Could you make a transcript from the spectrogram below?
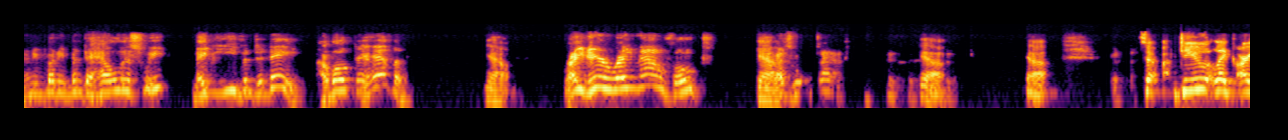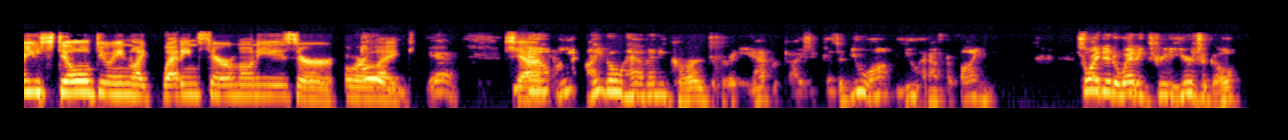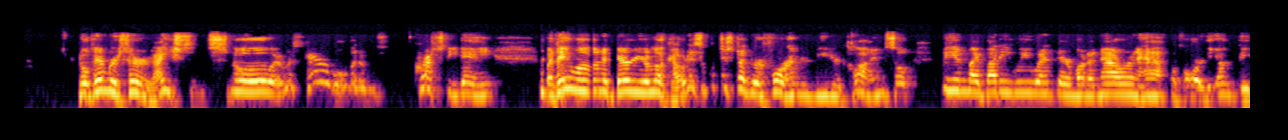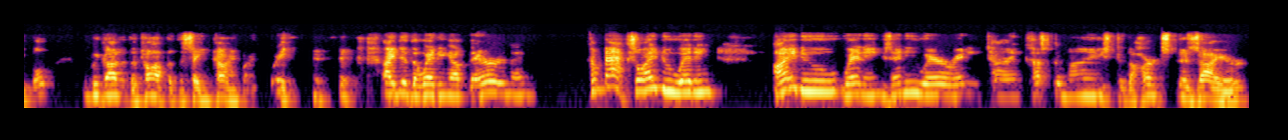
Anybody been to hell this week? Maybe even today. How about to yeah. heaven? Yeah. Right here, right now, folks. Yeah. That's where it's at. yeah. Yeah. So do you like are you still doing like wedding ceremonies or or oh, like yeah. See, yeah. Now, I don't have any cards or any advertising because if you want, you have to find me. So I did a wedding three years ago November 3rd, ice and snow. It was terrible, but it was a crusty day. But they wanted Barrier Lookout. It's just under a 400 meter climb. So me and my buddy, we went there about an hour and a half before the young people. We got at the top at the same time, by the way. I did the wedding up there and then come back. So I do wedding. I do weddings anywhere, anytime, customized to the heart's desire,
